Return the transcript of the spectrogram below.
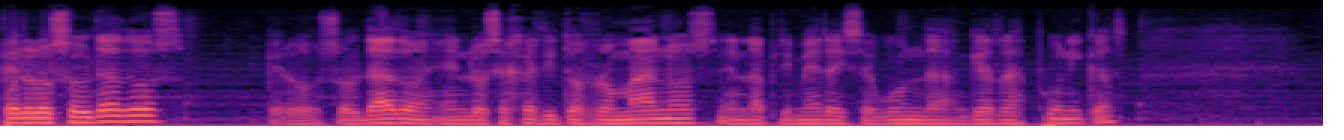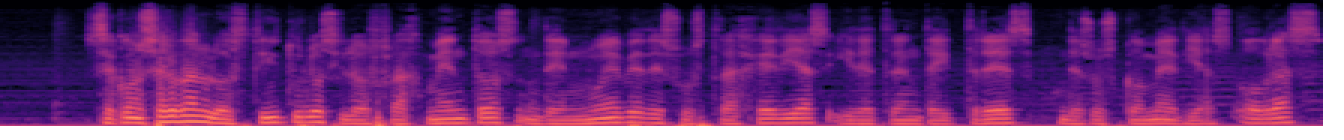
Pero los soldados, pero soldado en los ejércitos romanos en la primera y segunda guerras púnicas, se conservan los títulos y los fragmentos de nueve de sus tragedias y de treinta y tres de sus comedias, obras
